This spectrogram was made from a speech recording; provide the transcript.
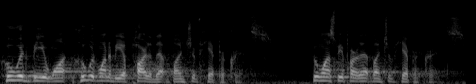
who would, be, want, who would want to be a part of that bunch of hypocrites? Who wants to be part of that bunch of hypocrites?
